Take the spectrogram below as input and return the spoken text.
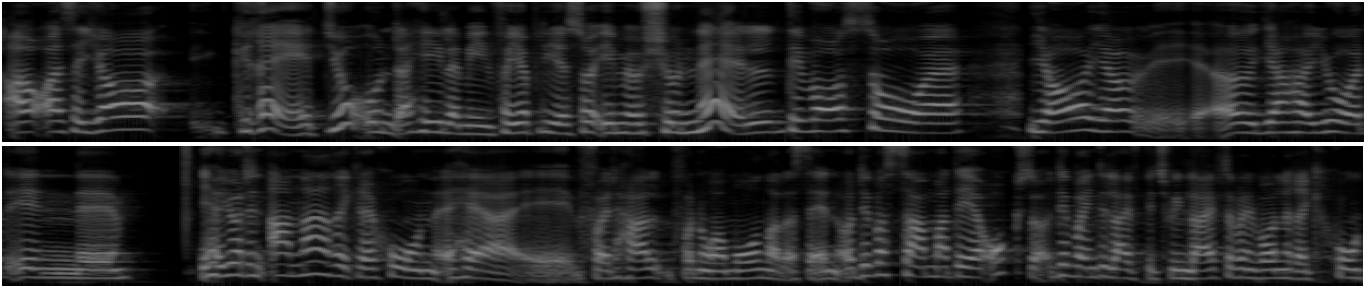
alltså jag grät ju under hela min, för jag blir så emotionell. Det var så, eh, ja, jag, eh, jag har gjort en eh, jag har gjort en annan regression här eh, för, ett halv, för några månader sedan och det var samma där också. Det var inte Life Between Life, det var en vanlig regression.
